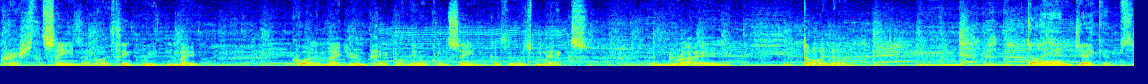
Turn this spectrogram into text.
crashed the scene, and I think we'd made quite a major impact on the Auckland scene because there was Max and Ray, and Dinah. Diane Jacobs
